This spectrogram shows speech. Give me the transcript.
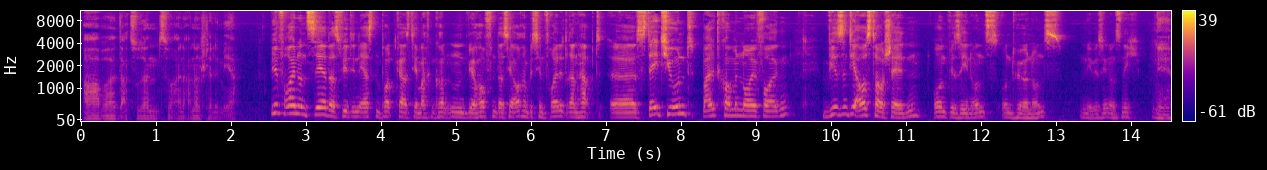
aber dazu dann zu einer anderen Stelle mehr. Wir freuen uns sehr, dass wir den ersten Podcast hier machen konnten. Wir hoffen, dass ihr auch ein bisschen Freude dran habt. Äh, stay tuned, bald kommen neue Folgen. Wir sind die Austauschhelden und wir sehen uns und hören uns. Nee, wir sehen uns nicht. Nee.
